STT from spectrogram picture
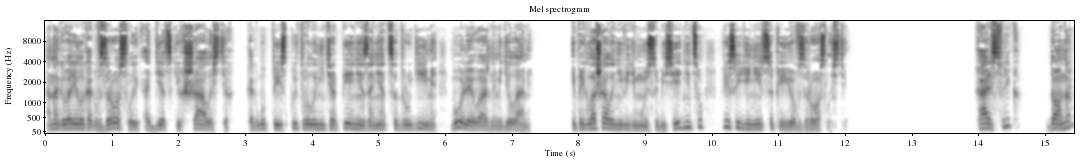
Она говорила как взрослый о детских шалостях, как будто испытывала нетерпение заняться другими, более важными делами, и приглашала невидимую собеседницу присоединиться к ее взрослости. Хальсфрик? Донор?»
